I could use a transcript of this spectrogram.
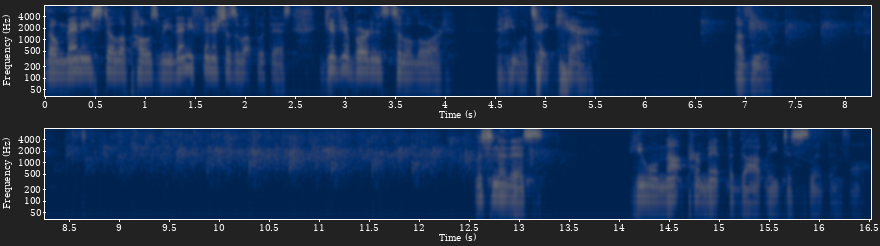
though many still oppose me. Then he finishes up with this Give your burdens to the Lord, and he will take care of you. Listen to this. He will not permit the godly to slip and fall.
